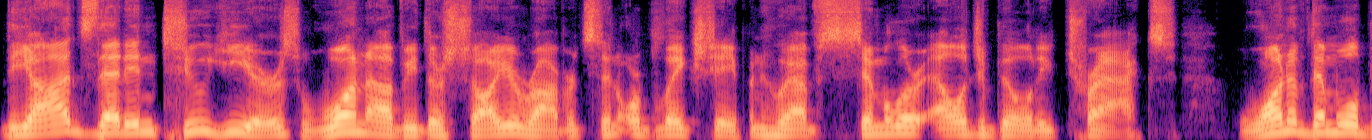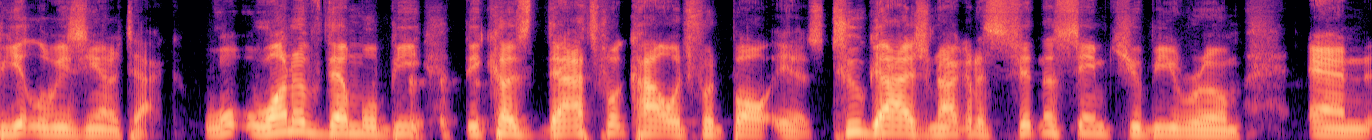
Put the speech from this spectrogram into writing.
The odds that in two years one of either sawyer robertson or blake shapen who have similar eligibility tracks one of them will be at louisiana tech one of them will be because that's what college football is. Two guys are not going to sit in the same QB room and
